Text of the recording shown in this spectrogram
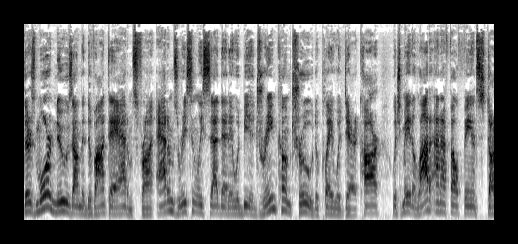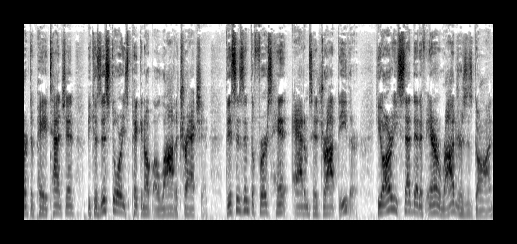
There's more news on the Davante Adams front. Adams recently said that it would be a dream come true to play with Derek Carr, which made a lot of NFL fans start to pay attention because this story's picking up a lot of traction. This isn't the first hint Adams has dropped either. He already said that if Aaron Rodgers is gone,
